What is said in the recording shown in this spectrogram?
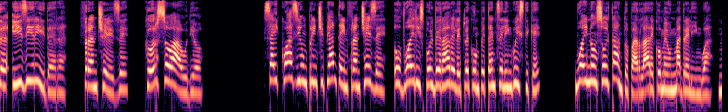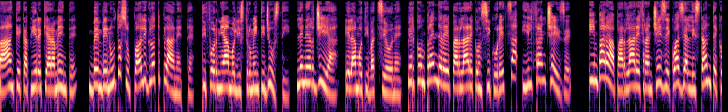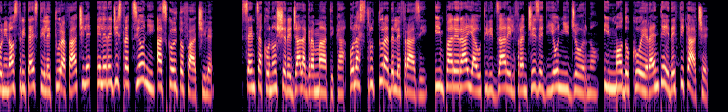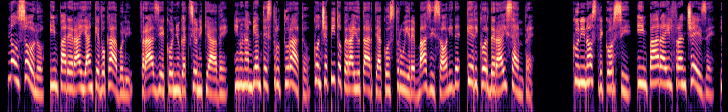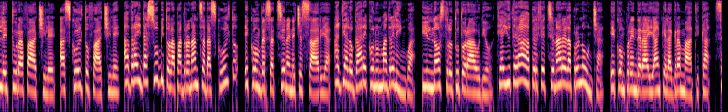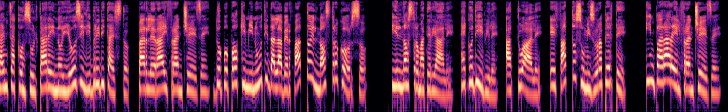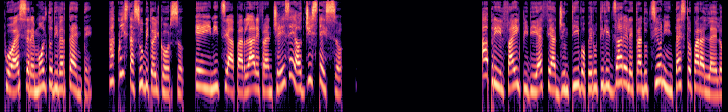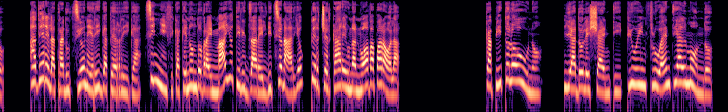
The Easy Reader. Francese. Corso audio. Sei quasi un principiante in francese o vuoi rispolverare le tue competenze linguistiche? Vuoi non soltanto parlare come un madrelingua, ma anche capire chiaramente? Benvenuto su Polyglot Planet. Ti forniamo gli strumenti giusti, l'energia e la motivazione per comprendere e parlare con sicurezza il francese. Impara a parlare francese quasi all'istante con i nostri testi lettura facile e le registrazioni ascolto facile. Senza conoscere già la grammatica o la struttura delle frasi, imparerai a utilizzare il francese di ogni giorno in modo coerente ed efficace. Non solo, imparerai anche vocaboli, frasi e coniugazioni chiave in un ambiente strutturato, concepito per aiutarti a costruire basi solide che ricorderai sempre. Con i nostri corsi impara il francese, lettura facile, ascolto facile, avrai da subito la padronanza d'ascolto e conversazione necessaria a dialogare con un madrelingua. Il nostro tutor audio ti aiuterà a perfezionare la pronuncia e comprenderai anche la grammatica senza consultare i noiosi libri di testo. Parlerai francese dopo pochi minuti dall'aver fatto il nostro corso. Il nostro materiale è godibile, attuale e fatto su misura per te. Imparare il francese può essere molto divertente. Acquista subito il corso e inizia a parlare francese oggi stesso. Apri il file PDF aggiuntivo per utilizzare le traduzioni in testo parallelo. Avere la traduzione riga per riga significa che non dovrai mai utilizzare il dizionario per cercare una nuova parola. Capitolo 1 Gli adolescenti più influenti al mondo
